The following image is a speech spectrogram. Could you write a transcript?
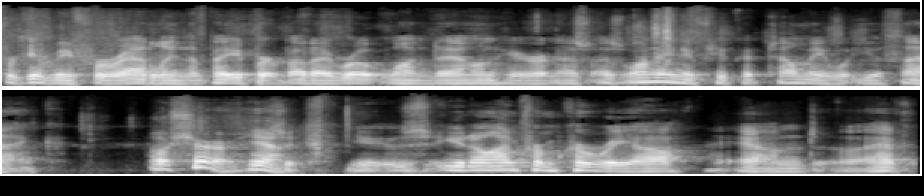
Forgive me for rattling the paper, but I wrote one down here, and I was, I was wondering if you could tell me what you think. Oh, sure. Yeah. You, you know, I'm from Korea, and I have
